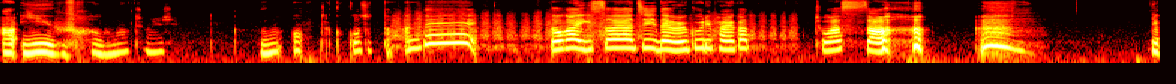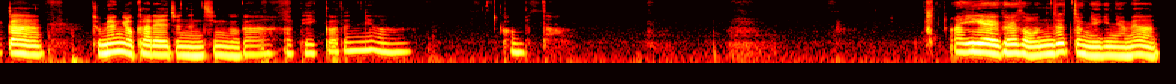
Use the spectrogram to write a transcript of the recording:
아이 아, 음악 중심 음어 잠깐 꺼졌다 안돼 너가 있어야지 내 얼굴이 밝아 좋았어. 약간 조명 역할을 해주는 친구가 앞에 있거든요. 컴퓨터. 아 이게 그래서 언제적 얘기냐면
